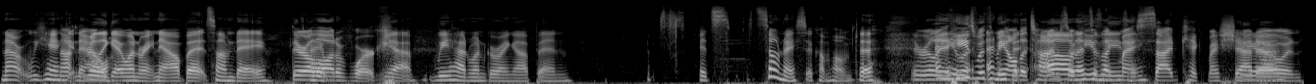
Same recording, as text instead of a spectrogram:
not we can't Not get, really get one right now, but someday. They're a I- lot of work. Yeah, we had one growing up, and it's it's so nice to come home to. It really. Any- he's with me all the time, Oh, so he's like my sidekick, my shadow, Yeah. and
